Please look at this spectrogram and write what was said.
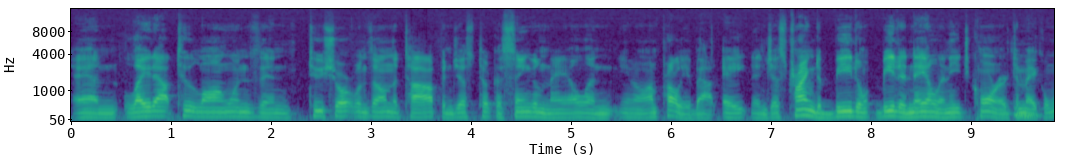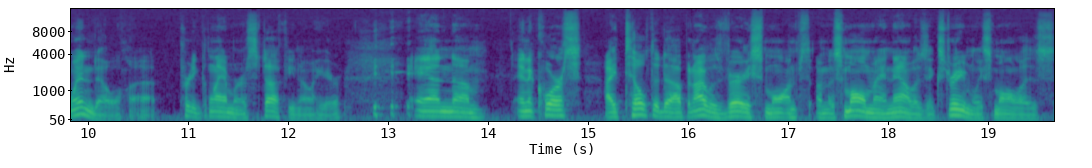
and laid out two long ones and two short ones on the top and just took a single nail and you know I'm probably about eight and just trying to beat a, beat a nail in each corner to mm-hmm. make a window. Uh, pretty glamorous stuff, you know here. and um, and of course I tilted up and I was very small. I'm, I'm a small man now. I was extremely small as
